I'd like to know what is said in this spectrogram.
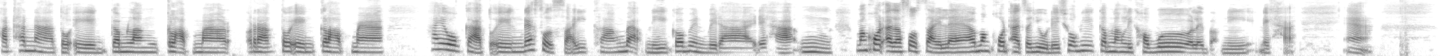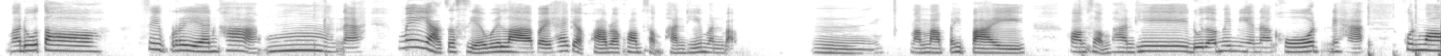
พัฒนาตัวเองกำลังกลับมารักตัวเองกลับมาให้โอกาสตัวเองได้สดใสอีกครั้งแบบนี้ก็เป็นไปได้นะคะ อืม บางคนอาจจะสดใสแล้ว บางคนอาจจะอยู่ในช่วงที่กำลัง recover อะไรแบบนี้นะคะ อ่า มาดูต่อ 10เหรียญค่ะ อืม นะ ไม่อยากจะเสียเวลาไปให้กับความรักความสัมพันธ์ที่มันแบบ อืม มาๆไปๆความสัมพันธ์ที่ดูแล้วไม่มีอนาคตนะคะ คุณมอง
